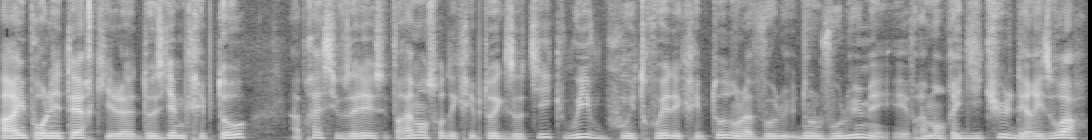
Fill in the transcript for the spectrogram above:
Pareil pour l'Ether, qui est la deuxième crypto. Après, si vous allez vraiment sur des cryptos exotiques, oui, vous pouvez trouver des cryptos dont, le volume est, est vraiment ridicule, dérisoire.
